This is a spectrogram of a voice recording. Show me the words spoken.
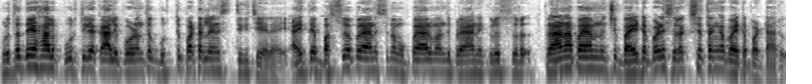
మృతదేహాలు పూర్తిగా కాలిపోవడంతో గుర్తుపట్టలేని స్థితికి చేరాయి. అయితే బస్సులో ప్రయాణిస్తున్న ముప్పై ఆరు మంది ప్రయాణికులు సుర- ప్రాణాపాయం నుంచి బయటపడి సురక్షితంగా బయటపడ్డారు.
